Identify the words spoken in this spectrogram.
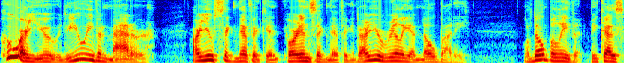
who are you? Do you even matter? Are you significant or insignificant? Are you really a nobody? Well, don't believe it because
